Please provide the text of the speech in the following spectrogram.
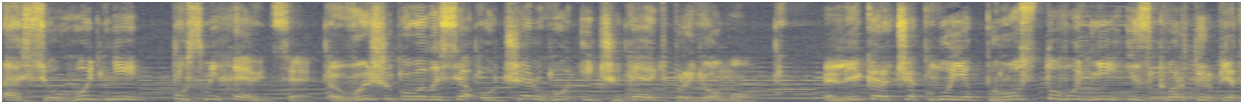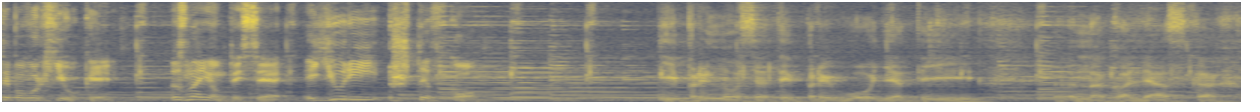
а сьогодні посміхаються, вишикувалися у чергу і чекають прийому. Лікар чаклує просто в одній із квартир п'ятиповерхівки. Знайомтеся, Юрій Штевко. И приносят, и приводят, и на колясках,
